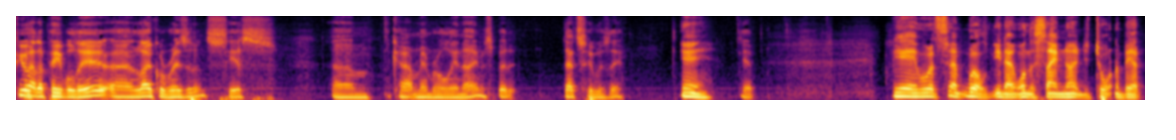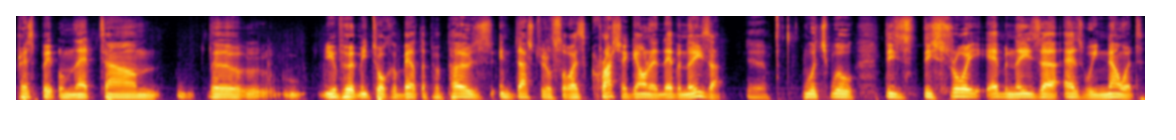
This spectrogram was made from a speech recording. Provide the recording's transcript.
few other people there, uh, local residents. Yes, um, I can't remember all their names, but that's who was there. Yeah. Yep. Yeah, well, it's, uh, well, you know, on the same note, you're talking about press people and that um, the you've heard me talk about the proposed industrial size crusher going at Ebenezer. Yeah. which will des- destroy Ebenezer as we know it,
